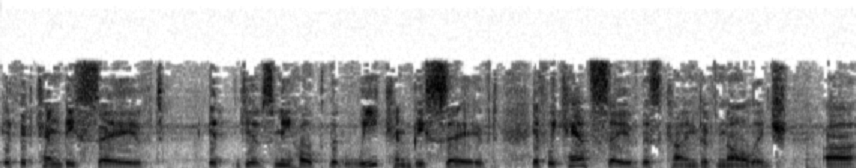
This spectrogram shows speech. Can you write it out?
If it can be saved, it gives me hope that we can be saved. If we can't save this kind of knowledge, uh,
